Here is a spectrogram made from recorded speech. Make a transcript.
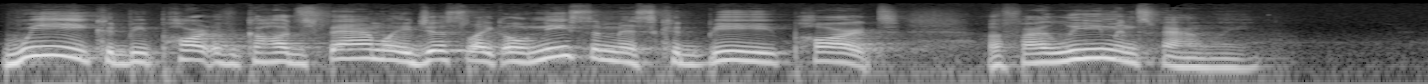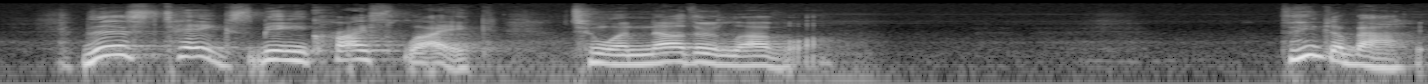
we could be part of God's family just like Onesimus could be part of Philemon's family. This takes being Christ like to another level. Think about it.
